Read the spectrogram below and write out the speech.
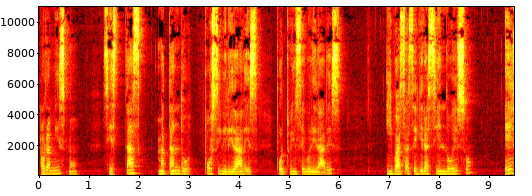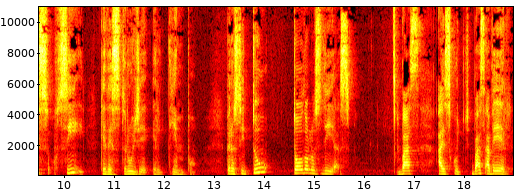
Ahora mismo, si estás matando posibilidades por tus inseguridades y vas a seguir haciendo eso, eso sí que destruye el tiempo. Pero si tú todos los días vas a, vas a ver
